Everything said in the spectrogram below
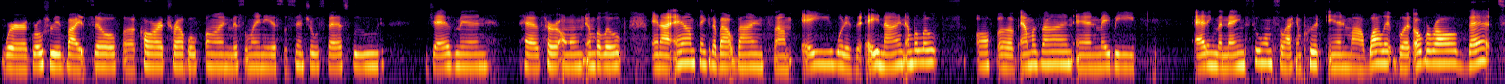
where groceries by itself, uh, car, travel, fun, miscellaneous, essentials, fast food. Jasmine has her own envelope. And I am thinking about buying some A, what is it, A9 envelopes off of Amazon and maybe adding the names to them so I can put in my wallet. But overall, that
